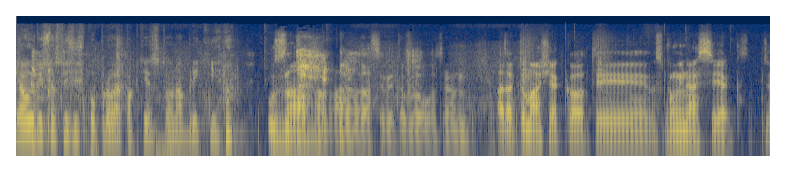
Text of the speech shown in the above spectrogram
Jo, když to slyšíš poprvé, pak tě z toho nablítí. Uznal, ano, ano, asi by to bylo otravný. A tak to máš jako ty, vzpomínáš si, jak eh,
